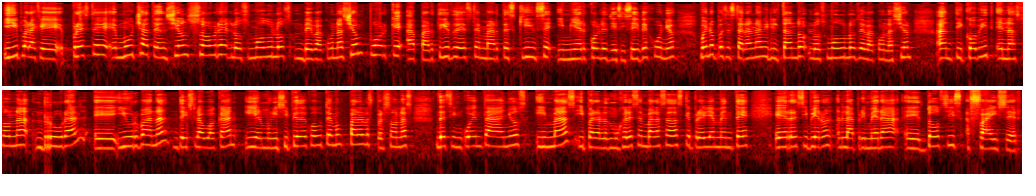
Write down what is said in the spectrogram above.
y para que preste mucha atención sobre los módulos de vacunación porque a partir de este martes 15 15 y miércoles 16 de junio, bueno, pues estarán habilitando los módulos de vacunación anti-COVID en la zona rural eh, y urbana de Islahuacán y el municipio de Cuauhtémoc para las personas de 50 años y más y para las mujeres embarazadas que previamente eh, recibieron la primera eh, dosis Pfizer.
